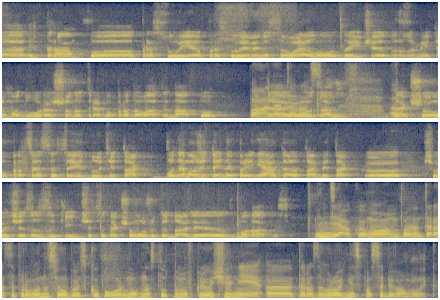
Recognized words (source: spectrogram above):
Е, Трамп пресує пресує Венесуелу, даючи зрозуміти Мадура, що не треба продавати нафту Пане Китаю. Тарасе. Там так що процеси це йдуть і так. Вони можете і не прийняти, а там і так е, швидше це закінчиться. Так що можете далі змагатися. Дякуємо вам, пане Тарасе. Про Венесуелу обов'язково поговоримо в наступному включенні. Е, Тарас Городній, спасибі вам велике.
